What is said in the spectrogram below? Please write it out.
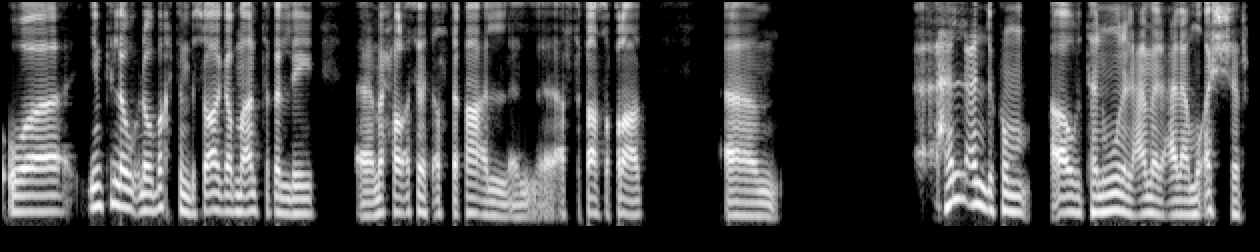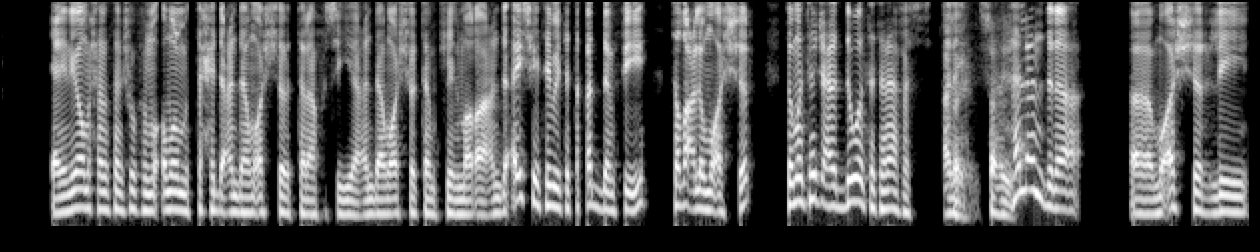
ويمكن لو لو بختم بسؤال قبل ما أنتقل لمحور أسئلة أصدقاء أصدقاء سقراط هل عندكم أو تنوون العمل على مؤشر يعني اليوم إحنا مثلا نشوف الامم المتحدة عندها مؤشر التنافسيه، عندها مؤشر تمكين المرأة، عندها أي شيء تبي تتقدم فيه تضع له مؤشر ثم تجعل الدول تتنافس عليه. صحيح, صحيح. هل عندنا مؤشر ل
